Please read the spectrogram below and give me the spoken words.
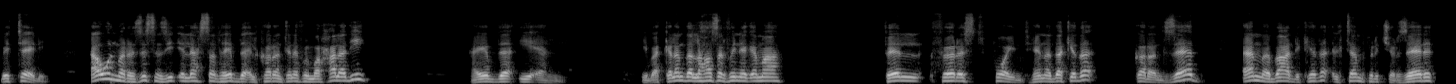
بالتالي أول ما ال resistance يزيد إيه اللي يحصل هيبدأ ال current هنا في المرحلة دي هيبدأ يقل. يبقى الكلام ده اللي حصل فين يا جماعة؟ في ال first point هنا ده كده current زاد. أما بعد كده ال temperature زادت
